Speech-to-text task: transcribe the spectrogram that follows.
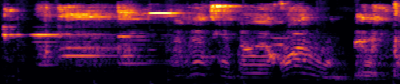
El éxito de Juan, este,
